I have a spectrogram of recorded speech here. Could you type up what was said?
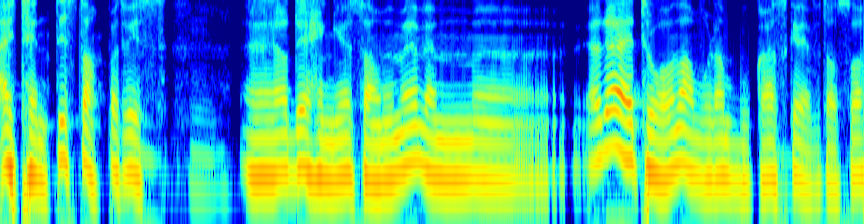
autentisk, da, på et vis. Eh, og det henger sammen med hvem uh, ja, Det er i tråden da, hvordan boka er skrevet også.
